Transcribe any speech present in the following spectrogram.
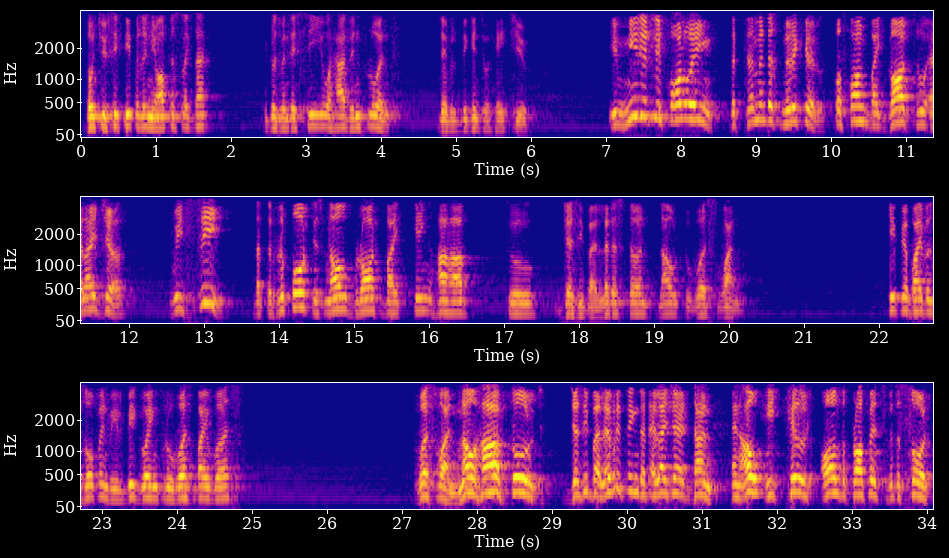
Don't you see people in your office like that? Because when they see you have influence, they will begin to hate you. Immediately following the tremendous miracle performed by God through Elijah, we see that the report is now brought by King Ahab to Jezebel. Let us turn now to verse 1. Keep your Bibles open. We'll be going through verse by verse. Verse 1. Now Ahab told Jezebel everything that Elijah had done and how he killed all the prophets with the sword.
